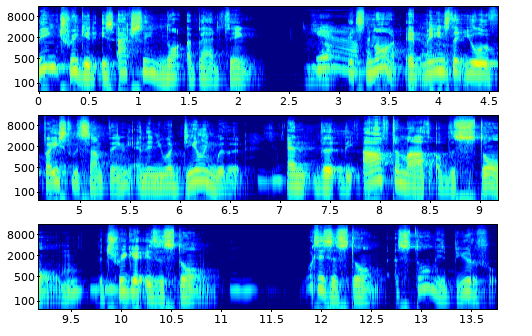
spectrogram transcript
being triggered is actually not a bad thing. yeah, It's not. It means that you're faced with something and then you are dealing with it. Mm-hmm. And the, the aftermath of the storm, the mm-hmm. trigger is a storm. Mm-hmm. What is a storm? A storm is beautiful.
